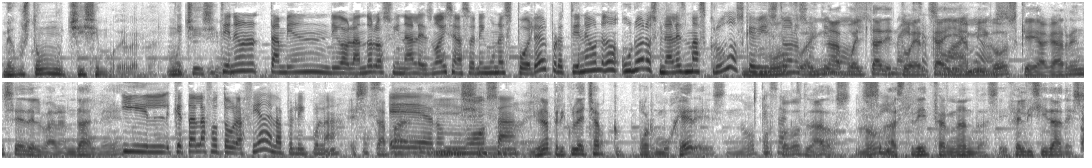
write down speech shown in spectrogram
me gustó muchísimo, de verdad, muchísimo. Tiene un- también, digo, hablando de los finales, ¿no? Y sin hacer ningún spoiler, pero tiene uno, uno de los finales más crudos que he visto en los fu- Hay últimos una vuelta de tuerca y años. amigos que agárrense del barandal, ¿eh? ¿Y el- qué tal la fotografía de la película? Está es hermosa. Y una película hecha por mujeres, ¿no? Por Exacto. todos lados, ¿no? Sí. Astrid Fernanda, sí. Felicidades.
